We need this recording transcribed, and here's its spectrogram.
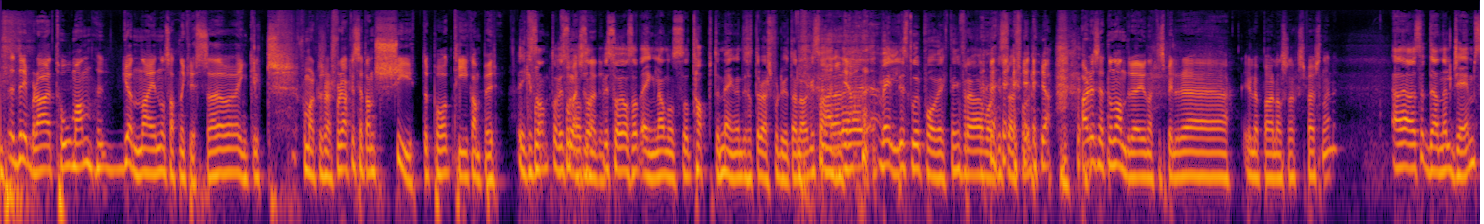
Dribla to mann, gønna inn og satt ned krysset. Enkelt for Marcus Rashford. Jeg har ikke sett han skyte på ti kamper. Ikke sant? Og vi så, også, vi så jo også at England også tapte med en gang de satte Rashford ut av laget, så her er det veldig stor påvirkning fra Marcus Rashford. ja. Har dere sett noen andre United-spillere i løpet av landslagspausen? eller? Jeg har sett Daniel James.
